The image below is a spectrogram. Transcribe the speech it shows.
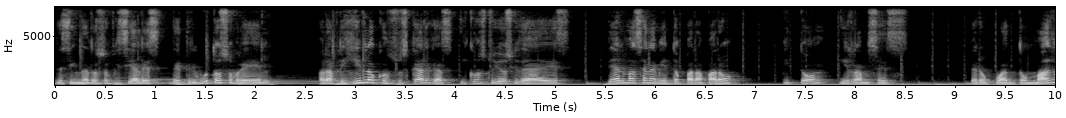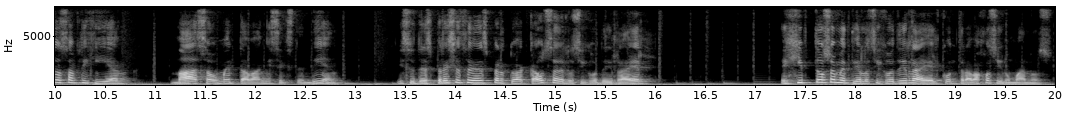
Designar los oficiales de tributo sobre él para afligirlo con sus cargas y construyó ciudades de almacenamiento para Paró, Pitón y Ramsés. Pero cuanto más los afligían, más aumentaban y se extendían, y su desprecio se despertó a causa de los hijos de Israel. Egipto sometió a los hijos de Israel con trabajos inhumanos,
